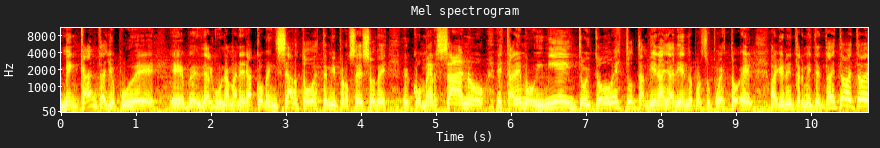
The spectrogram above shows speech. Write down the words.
me encanta, yo pude eh, de alguna manera comenzar todo este mi proceso de eh, comer sano, estar en movimiento y todo esto, también añadiendo por supuesto el ayuno intermitente. Ahí estaba, estaba-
